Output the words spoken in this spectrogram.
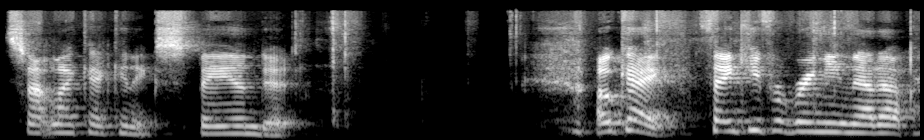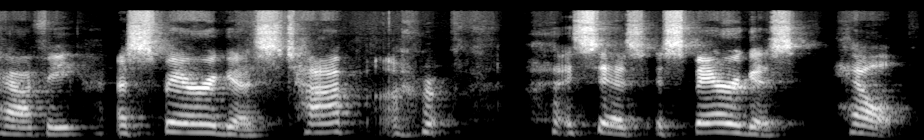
it's not like I can expand it. Okay, thank you for bringing that up, Happy. Asparagus, top, it says asparagus, help.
